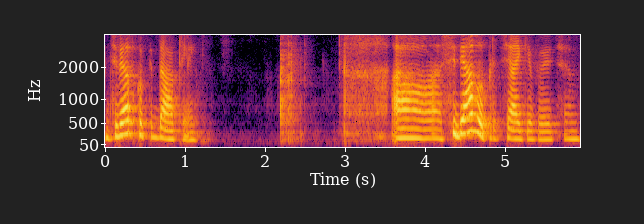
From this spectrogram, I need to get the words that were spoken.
Девятку педаклей. А, себя вы притягиваете,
